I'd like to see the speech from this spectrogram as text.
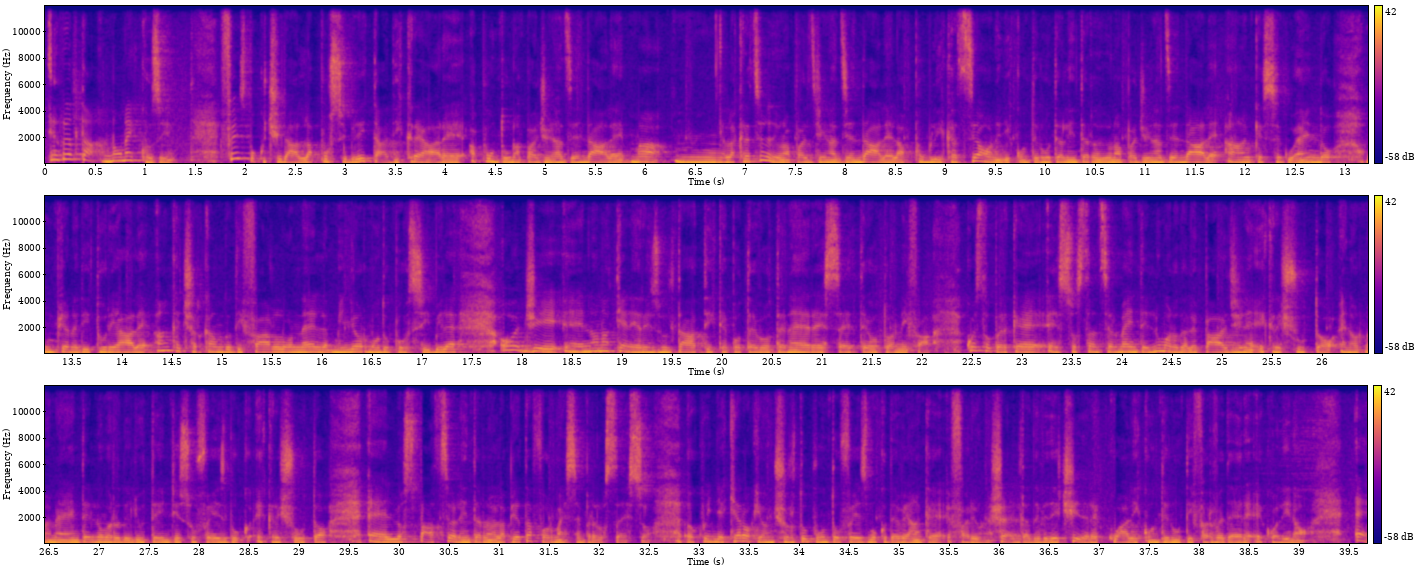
In realtà non è così. Facebook ci dà la possibilità di creare appunto una pagina aziendale, ma mh, mm, la creazione di una pagina aziendale, la pubblicazione di contenuti all'interno di una pagina aziendale, anche seguendo un piano editoriale, anche cercando di farlo nel miglior modo possibile, oggi eh, non ottiene i risultati che potevo ottenere 7-8 anni fa. Questo perché eh, sostanzialmente il numero delle pagine è cresciuto enormemente, il numero degli utenti su Facebook è cresciuto e lo spazio all'interno della piattaforma è sempre lo stesso. Eh, quindi è chiaro che a un certo punto Facebook deve anche fare una scelta, deve decidere quali contenuti far vedere e quali no.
